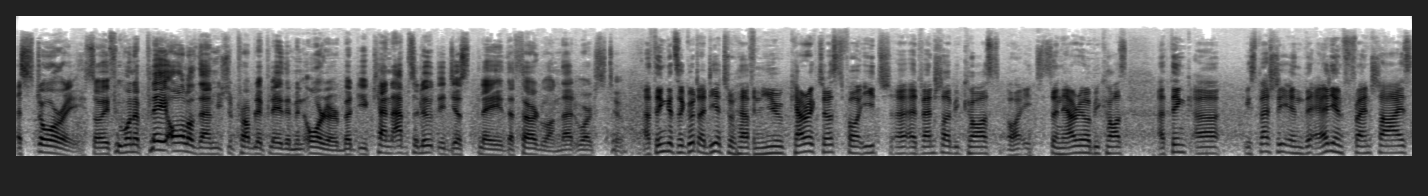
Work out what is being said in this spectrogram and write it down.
a story. So if you want to play all of them, you should probably play them in order, but you can absolutely just play the third one. That works too. I think it's a good idea to have new characters for each uh, adventure because, or each scenario, because I think, uh, especially in the Alien franchise,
